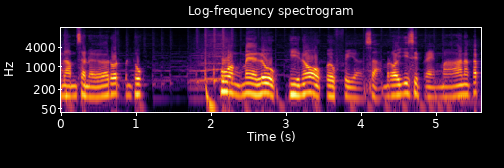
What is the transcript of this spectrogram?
มานำเสนอรถบรรทุก พ่วงแม่ลูกฮีโน่เปอร์เฟีย320 แรงม้านะครับ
